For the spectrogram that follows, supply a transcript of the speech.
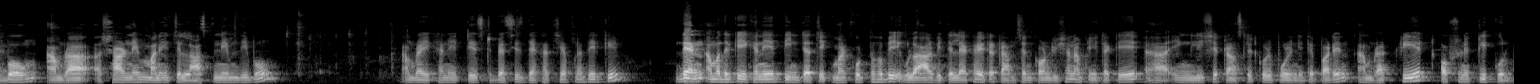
এবং আমরা সার নেম মানে হচ্ছে লাস্ট নেম দিব। আমরা এখানে টেস্ট বেসিস দেখাচ্ছি আপনাদেরকে। দেন আমাদেরকে এখানে তিনটা চেকমার্ক করতে হবে। এগুলো আরবিতে লেখা, এটা টার্মস অ্যান্ড কন্ডিশন আপনি এটাকে ইংলিশে ট্রান্সলেট করে পড়ে নিতে পারেন। আমরা ক্রিয়েট অপশনে ক্লিক করব।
